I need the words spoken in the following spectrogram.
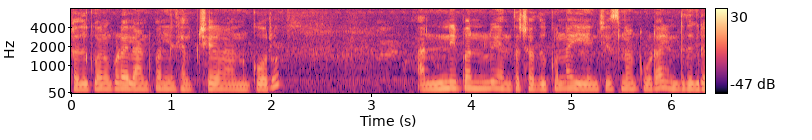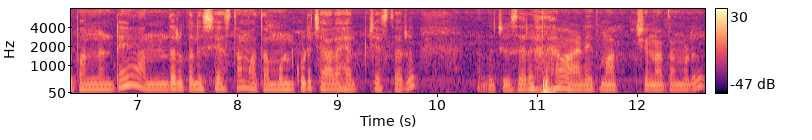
చదువుకొని కూడా ఇలాంటి పనులకి హెల్ప్ చేయాలని అనుకోరు. అన్ని పనులు ఎంత చదువుకున్నా ఏం చేసినా కూడా ఇంటి దగ్గర పనులు అంటే అందరూ కలిసి చేస్తాం. మా తమ్ముళ్ళు కూడా చాలా హెల్ప్ చేస్తారు. చూసారు కదా వాడే మా చిన్న తమ్ముడు.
